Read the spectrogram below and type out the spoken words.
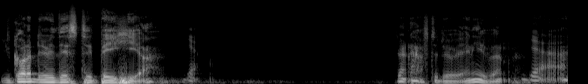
you've got to do this to be here. Yeah. You don't have to do any of it. Yeah.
